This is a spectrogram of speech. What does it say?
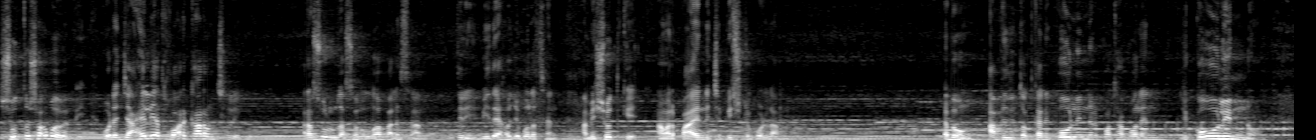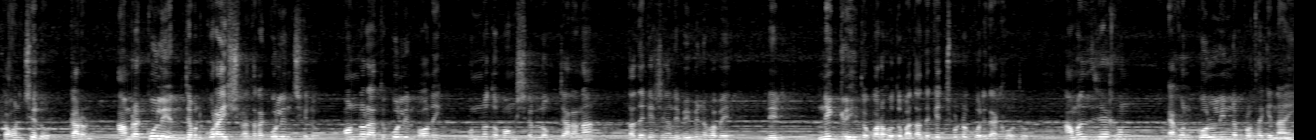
সুদ তো সর্বব্যাপী। ওটা জাহেলিয়াত হওয়ার কারণ ছিল এগুলো। রাসুল্লাহ সাল্লাহ আলাইসালাম তিনি বিদায় হজে বলেছেন, আমি সুদকে আমার পায়ের নিচে পিষ্ট করলাম। এবং আপনি যদি তৎকালীন কৌলিন্যের কথা বলেন যে কৌলিন্য তখন ছিল, কারণ আমরা কলিন, যেমন কোরাইশরা, তারা কলিন ছিল। অন্যরা এত কলিন বা অনেক উন্নত বংশের লোক যারা না, তাদেরকে সেখানে বিভিন্নভাবে নিগৃহীত করা হতো বা তাদেরকে ছোট করে দেখা হতো। আমাদের যে এখন এখন কলিন্য প্রথা কি নাই।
